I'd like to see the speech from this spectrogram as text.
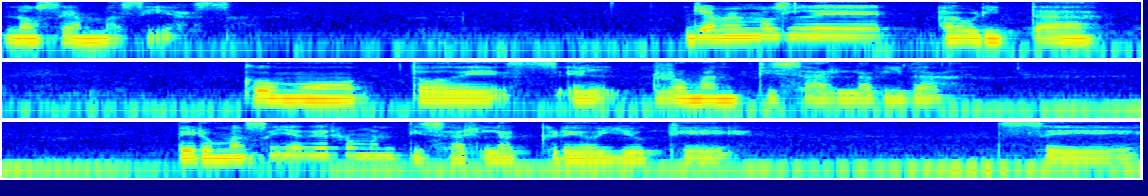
no sean vacías. Llamémosle ahorita como todo es el romantizar la vida. Pero más allá de romantizarla, creo yo que se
